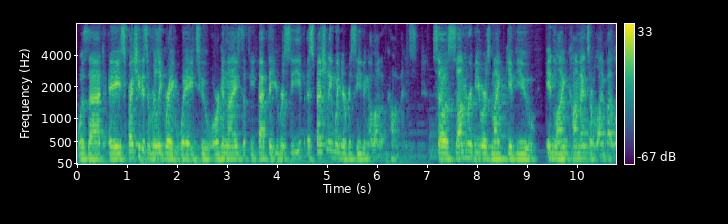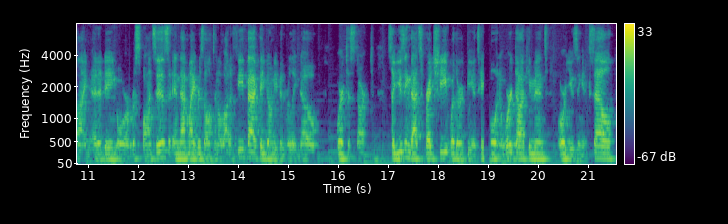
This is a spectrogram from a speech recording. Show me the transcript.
was that a spreadsheet is a really great way to organize the feedback that you receive, especially when you're receiving a lot of comments. So some reviewers might give you inline comments or line by line editing or responses, and that might result in a lot of feedback. They don't even really know where to start. So using that spreadsheet, whether it be a table in a Word document or using Excel,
